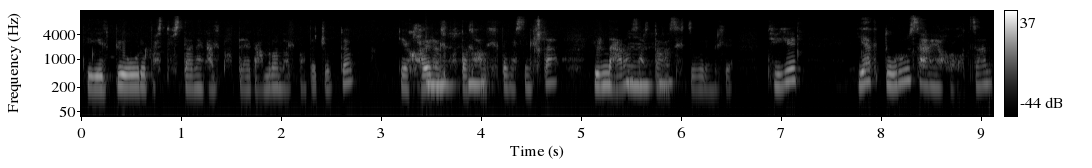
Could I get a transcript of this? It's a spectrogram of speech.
тэгээл би өөрөө бас тусдаа нэг халбахтаа яг амруу халбагдаж өгдөг. Яг хоёр халбахтаа хооллдог гэсэн л та. Ер нь 10 сартаагаас их зүгээр юм лээ. Тэгээд яг 4 сарын хугацаанд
